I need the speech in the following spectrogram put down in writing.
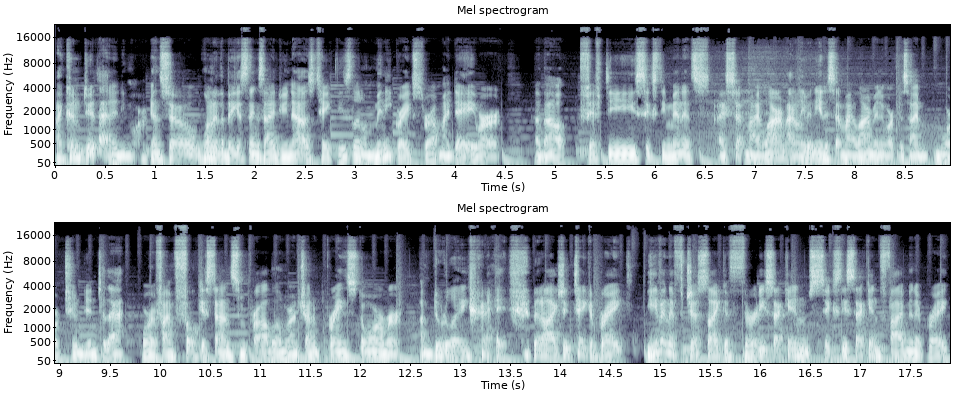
I couldn't do that anymore. And so one of the biggest things I do now is take these little mini breaks throughout my day where about 50, 60 minutes, I set my alarm. I don't even need to set my alarm anymore because I'm more tuned into that. Or if I'm focused on some problem or I'm trying to brainstorm or I'm doodling, right, then I'll actually take a break, even if just like a 30 second, 60 second, five minute break.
